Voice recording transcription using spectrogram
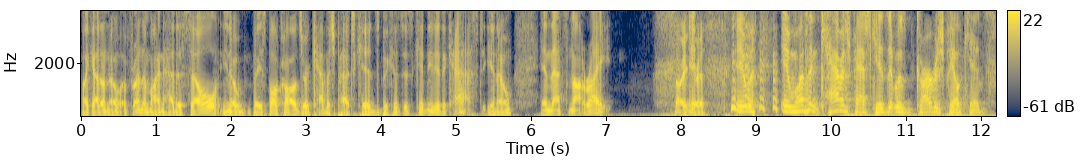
like I don't know, a friend of mine had to sell, you know, baseball cards or Cabbage Patch Kids because his kid needed a cast, you know, and that's not right. Sorry, Chris. it wa- it wasn't Cabbage Patch Kids. It was Garbage Pail Kids.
